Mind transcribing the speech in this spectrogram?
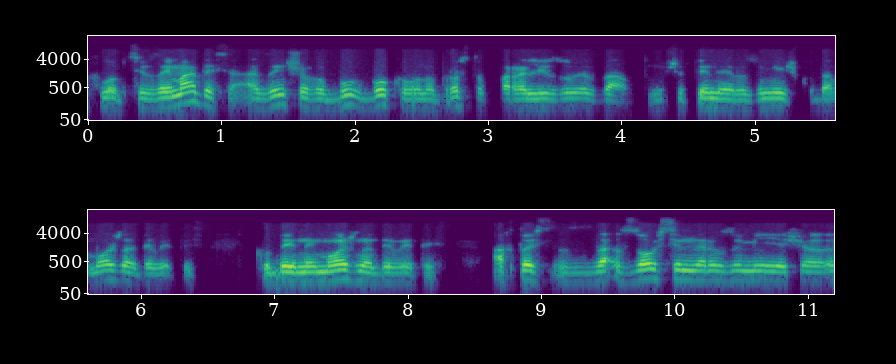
хлопців займатися, а з іншого боку, воно просто паралізує зал, тому що ти не розумієш, куди можна дивитись, куди не можна дивитись. А хтось зовсім не розуміє, що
